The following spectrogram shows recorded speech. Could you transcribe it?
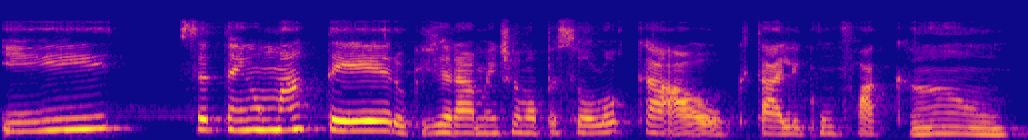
E você tem um mateiro, que geralmente é uma pessoa local, que está ali com um facão,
